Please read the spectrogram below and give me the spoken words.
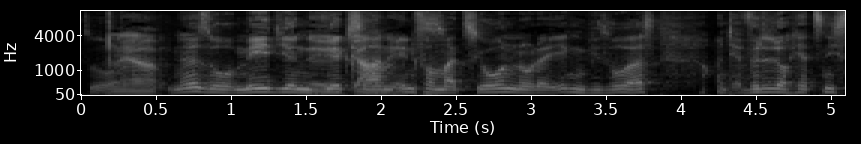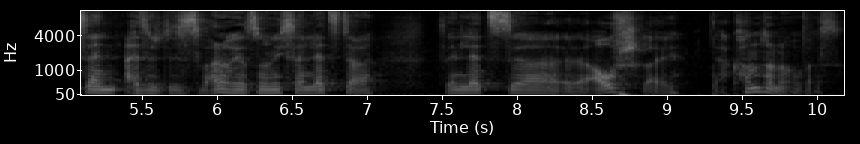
So, Ja. ne, so Medien, Nee. Informationen oder irgendwie sowas. Und der würde doch jetzt nicht sein, also das war doch jetzt noch nicht sein letzter, sein letzter äh, Aufschrei. Da kommt doch noch was.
